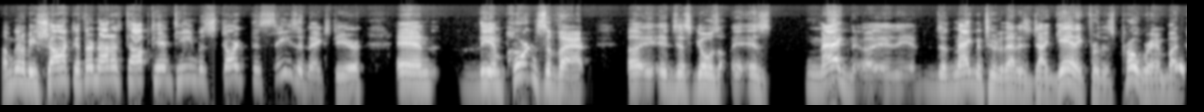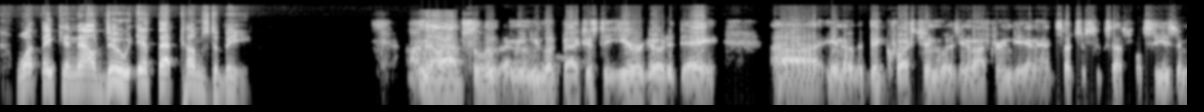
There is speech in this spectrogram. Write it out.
I'm going to be shocked if they're not a top 10 team to start the season next year. And the importance of that, uh, it just goes is magna uh, the magnitude of that is gigantic for this program, but what they can now do if that comes to be. Oh no, absolutely. I mean, you look back just a year ago today. Uh, you know, the big question was, you know, after Indiana had such a successful season,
